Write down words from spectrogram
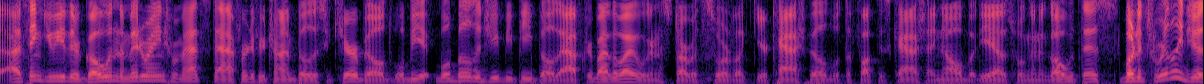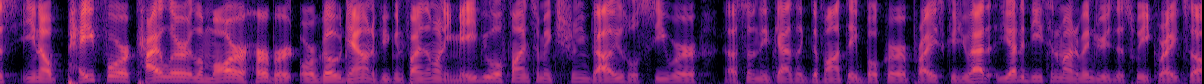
I think you either go in the mid range from Matt Stafford if you're trying to build a secure build. We'll be we'll build a GPP build after. By the way, we're gonna start with sort of like your cash build. What the fuck is cash? I know, but yeah, so we're gonna go with this. But it's really just you know pay for Kyler, Lamar, or Herbert, or go down if you can find the money. Maybe we'll find some extreme values. We'll see where uh, some of these guys like Devontae Booker are priced because you had you had a decent amount of injuries this week, right? So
